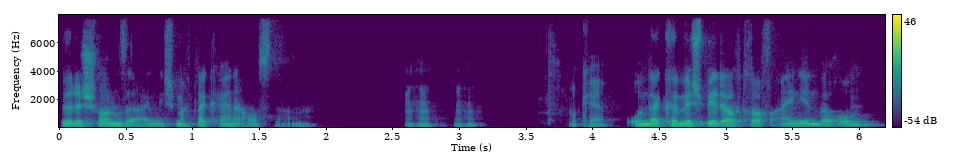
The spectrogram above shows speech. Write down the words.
Würde schon sagen, ich mache da keine Ausnahme. Mhm, mh. Okay. Und da können wir später auch drauf eingehen, warum.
